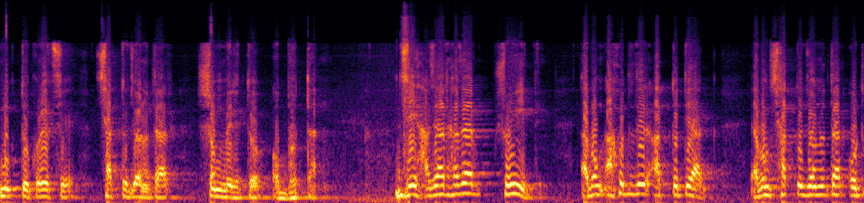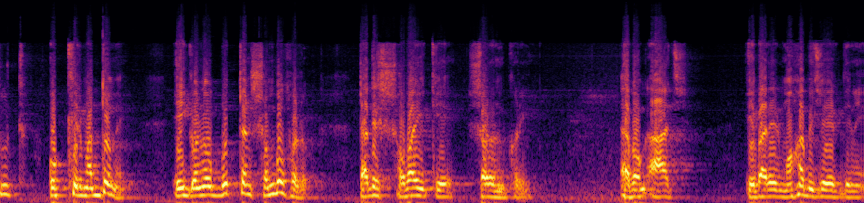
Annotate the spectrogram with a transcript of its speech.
মুক্ত করেছে ছাত্র জনতার সম্মিলিত অভ্যুত্থান। যে হাজার হাজার শহীদ এবং আহতদের আত্মত্যাগ এবং ছাত্র জনতার অটুট ঐক্যের মাধ্যমে এই গণ অভ্যুত্থান সম্ভব হলো, তাদের সবাইকে স্মরণ করি। এবং আজ এবারের মহাবিজয়ের দিনে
